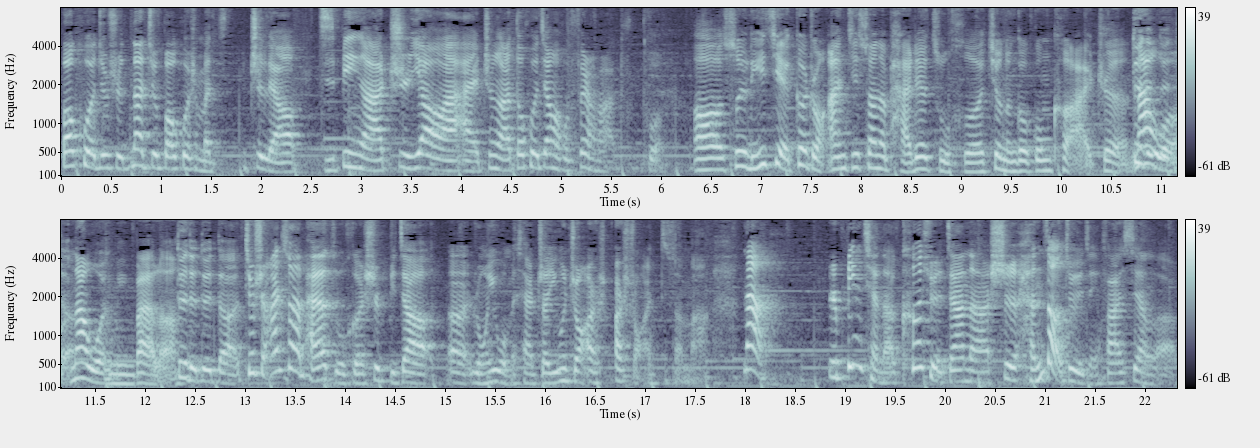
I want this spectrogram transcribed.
包括就是那就包括什么治疗疾病啊、制药啊、癌症啊，都会将会会非常大的突破。哦，所以理解各种氨基酸的排列组合就能够攻克癌症。那我那我明白了。对的，对的，就是氨基酸的排列组合是比较呃容易我们现在知道，因为只有二十二十种氨基酸嘛。那呃并且呢，科学家呢是很早就已经发现了，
